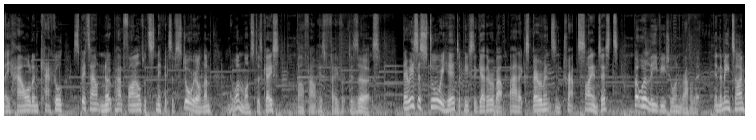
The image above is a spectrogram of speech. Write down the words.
They howl and cackle, spit out notepad files with snippets of story on them, and in one monster's case, barf out his favourite desserts. There is a story here to piece together about bad experiments and trapped scientists, but we'll leave you to unravel it. In the meantime,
